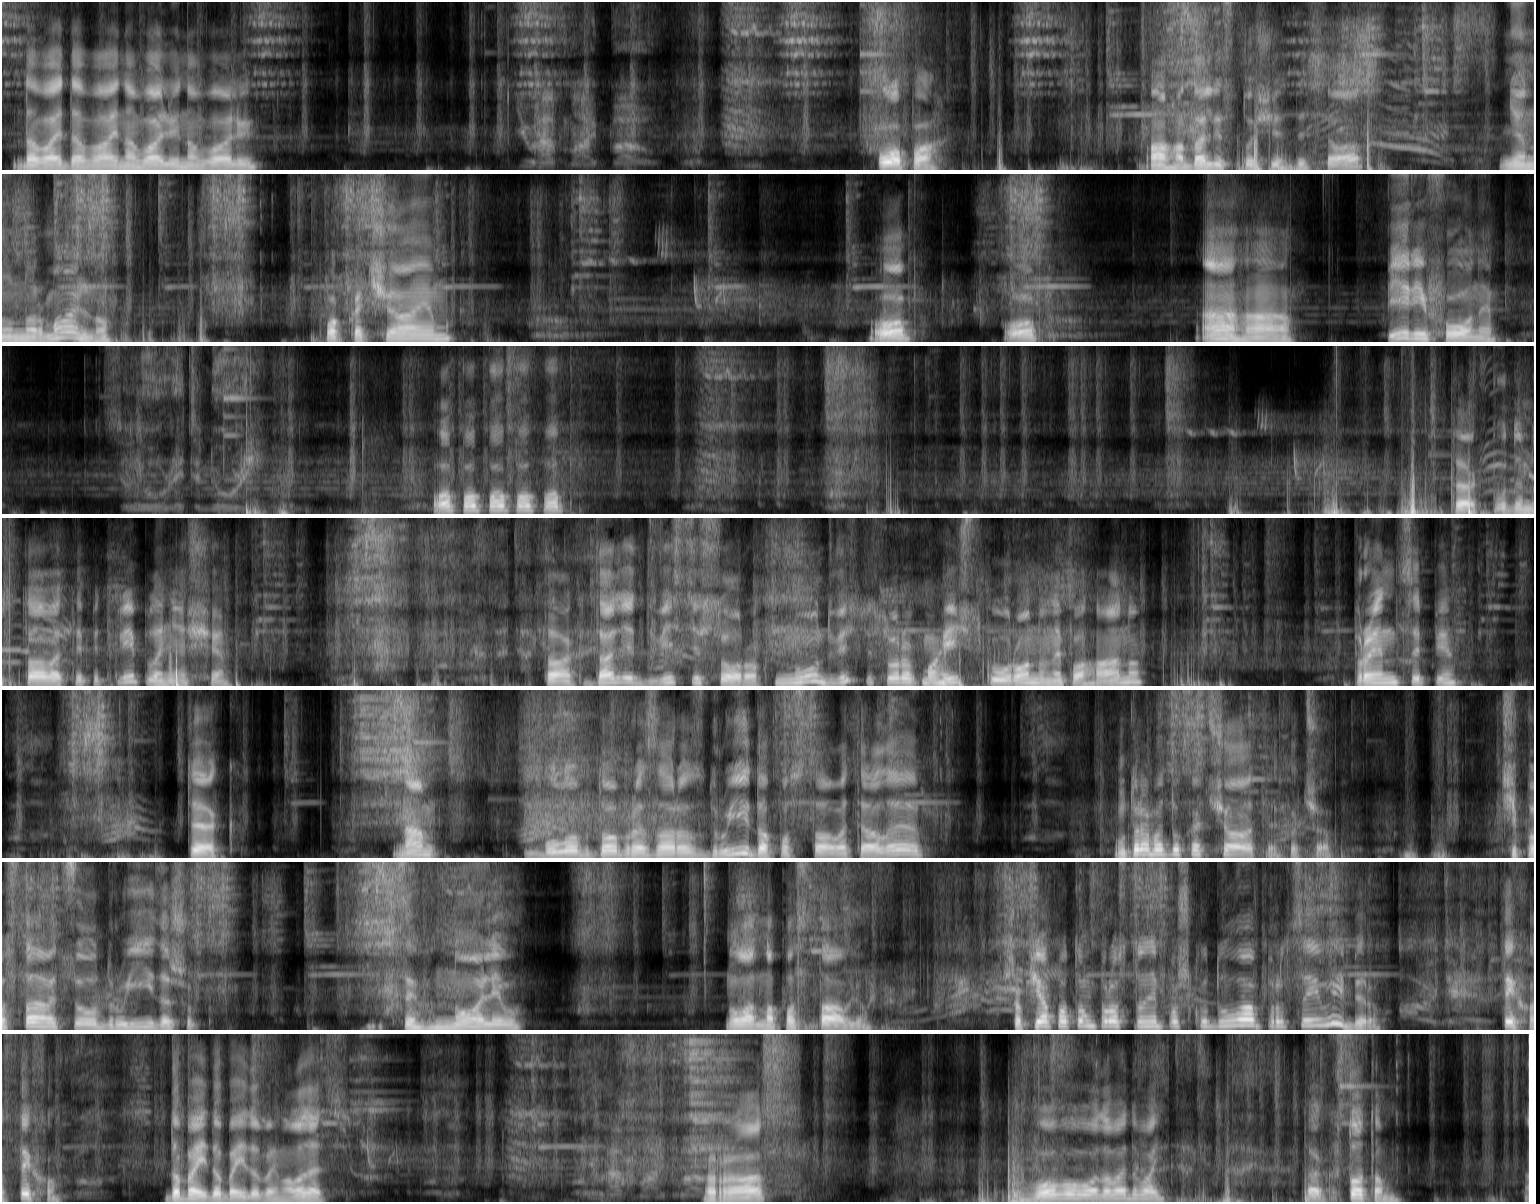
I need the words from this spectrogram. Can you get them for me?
Давай, давай, навалюй, навалюй. Опа. Ага, далі 160. Не, ну нормально. Покачаємо. Оп. Оп. Ага. Перифони. Оп, оп, оп, оп, оп. Так, будемо ставити підкріплення ще. Так, далі 240. Ну, 240 магічного урону непогано. В принципі. Так. Нам було б добре зараз друїда поставити, але. Ну, треба докачати хоча б. Чи поставити цього друїда, щоб. Цих гнолів. Ну ладно, поставлю. Щоб я потім просто не пошкодував про цей вибір. Тихо, тихо. Добей, добей, добей, молодець. Раз. Во-во-во, давай, давай. Так, хто там?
